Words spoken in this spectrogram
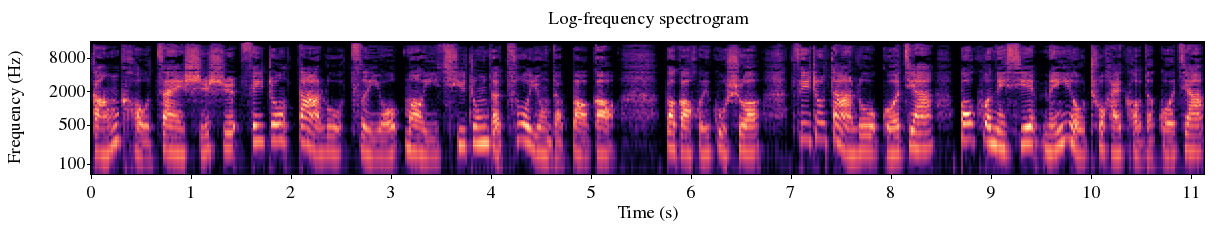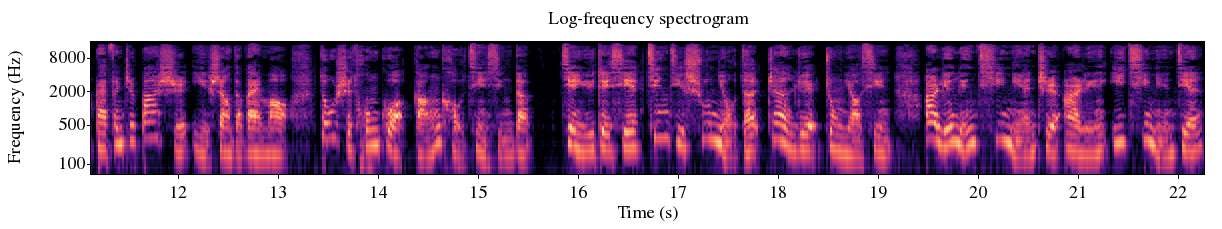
港口在实施非洲大陆自由贸易区中的作用》的报告。报告回顾说，非洲大陆国家，包括那些没有出海口的国家，百分之八十以上的外贸都是通过港口进行的。鉴于这些经济枢纽的战略重要性，二零零七年至二零一七年间，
